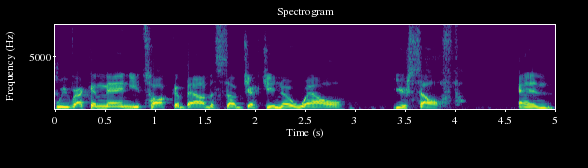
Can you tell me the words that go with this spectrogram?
We recommend you talk about a subject you know well yourself, and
